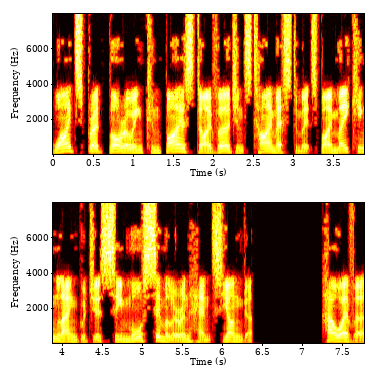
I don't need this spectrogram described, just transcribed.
Widespread borrowing can bias divergence time estimates by making languages seem more similar and hence younger. However,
